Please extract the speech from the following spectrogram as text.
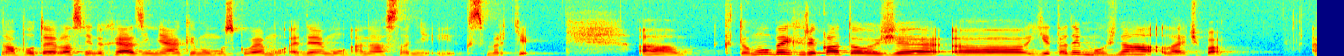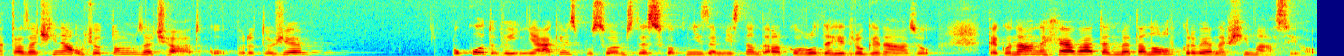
No a poté vlastně dochází k nějakému mozkovému edému a následně i k smrti. K tomu bych řekla to, že je tady možná léčba. A ta začíná už od tom začátku, protože pokud vy nějakým způsobem jste schopni zaměstnat alkohol dehydrogenázu, tak ona nechává ten metanol v krvi a nevšímá si ho.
